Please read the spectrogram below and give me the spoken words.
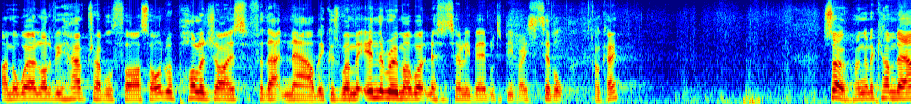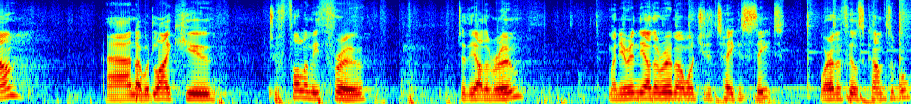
I'm aware a lot of you have travelled far, so I want to apologise for that now, because when we're in the room, I won't necessarily be able to be very civil. Okay? So I'm going to come down, and I would like you to follow me through to the other room. When you're in the other room, I want you to take a seat wherever feels comfortable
